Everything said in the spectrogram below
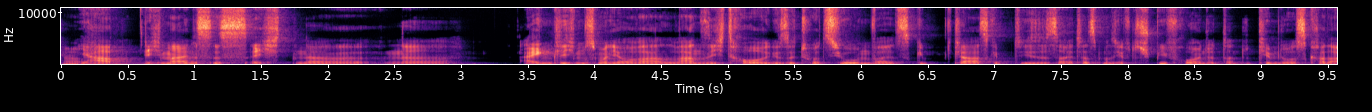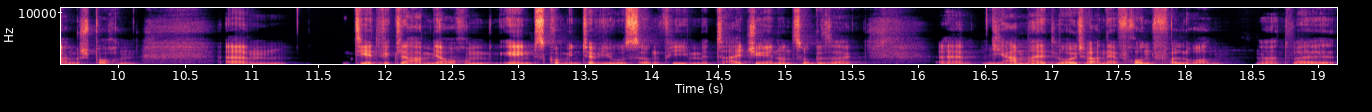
Ja. ja, ich meine, es ist echt eine, eine eigentlich muss man ja auch wahnsinnig traurige Situationen, weil es gibt, klar, es gibt diese Seite, dass man sich auf das Spiel freut und dann, Kim, du hast gerade angesprochen, ähm, die Entwickler haben ja auch im Gamescom-Interviews irgendwie mit IGN und so gesagt, äh, die haben halt Leute an der Front verloren, ne? weil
